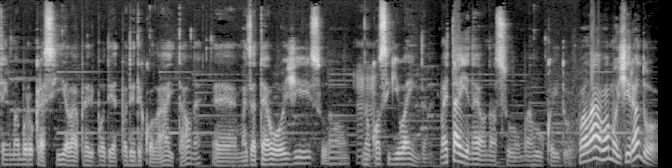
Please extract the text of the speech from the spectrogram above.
tem uma burocracia lá pra ele poder, poder decolar e tal, né? É, mas até hoje isso não, não Uhum. conseguiu ainda. Mas tá aí, né, o nosso maluco aí do. Vamos lá, vamos, girando!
